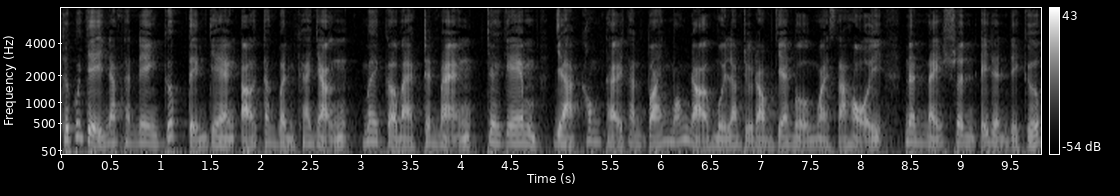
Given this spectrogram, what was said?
Thưa quý vị, nam thanh niên cướp tiệm vàng ở Tân Bình khai nhận mê cờ bạc trên mạng, chơi game và không thể thanh toán món nợ 15 triệu đồng vay mượn ngoài xã hội nên nảy sinh ý định đi cướp.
